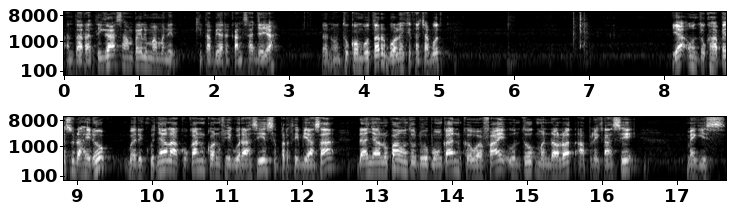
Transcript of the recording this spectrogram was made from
antara 3 sampai 5 menit. Kita biarkan saja ya. Dan untuk komputer boleh kita cabut. Ya, untuk HP sudah hidup, berikutnya lakukan konfigurasi seperti biasa dan jangan lupa untuk dihubungkan ke WiFi untuk mendownload aplikasi Magis.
